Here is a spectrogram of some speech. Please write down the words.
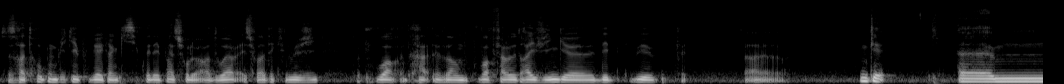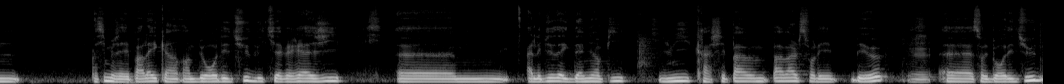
Ce sera trop compliqué pour quelqu'un qui s'y connaît pas sur le hardware et sur la technologie de pouvoir, de pouvoir faire le driving euh, des BE. En fait. Ça, euh, Ok. Euh, aussi, moi, j'avais parlé avec un, un bureau d'études qui avait réagi euh, à l'épisode avec Damien Pi, qui lui crachait pas, pas mal sur les BE, euh, sur les bureaux d'études.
